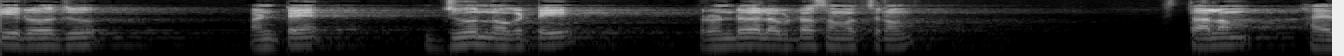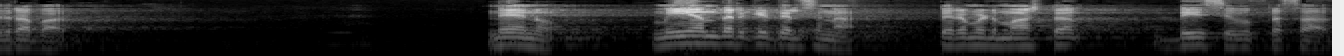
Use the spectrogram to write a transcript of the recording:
ఈరోజు అంటే జూన్ ఒకటి రెండు వేల ఒకటో సంవత్సరం. స్థలం హైదరాబాద్. నేను మీ అందరికీ తెలిసిన pyramid master D Sivaprasad.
